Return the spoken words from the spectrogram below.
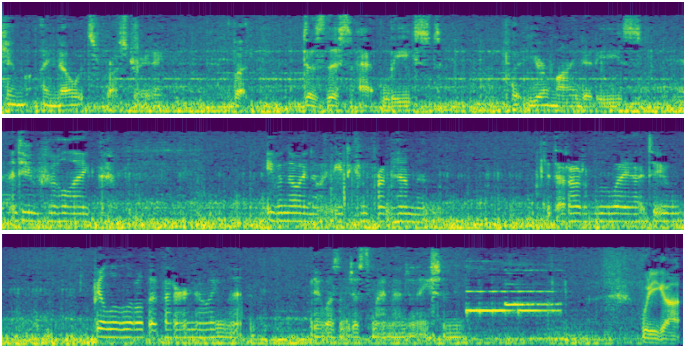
Kim, I know it's frustrating, but does this at least put your mind at ease? I do feel like, even though I know I need to confront him and get that out of the way, I do feel a little bit better knowing that it wasn't just my imagination. What do you got?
